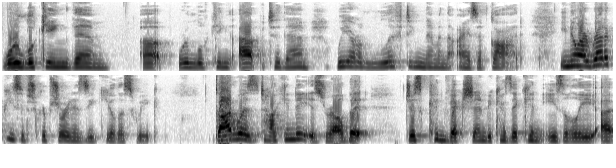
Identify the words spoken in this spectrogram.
We're looking them up. We're looking up to them. We are lifting them in the eyes of God. You know, I read a piece of scripture in Ezekiel this week. God was talking to Israel, but just conviction because it can easily uh,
